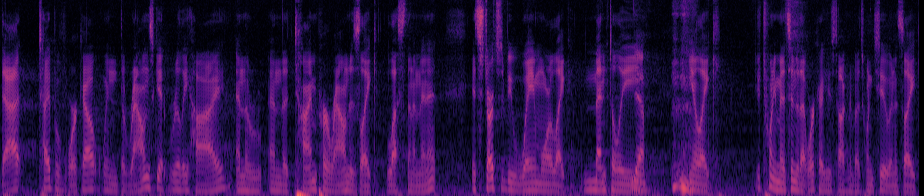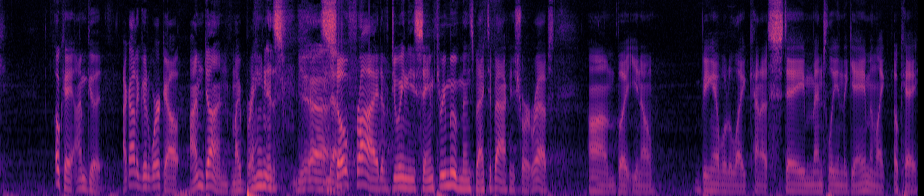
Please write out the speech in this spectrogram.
that type of workout, when the rounds get really high and the, and the time per round is like less than a minute, it starts to be way more like mentally, Yeah. you know, like you're 20 minutes into that workout he was talking about, 22, and it's like, okay, I'm good. I got a good workout. I'm done. My brain is Yeah. so fried of doing these same three movements back to back in short reps. Um, but you know, being able to like kind of stay mentally in the game and like, okay,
